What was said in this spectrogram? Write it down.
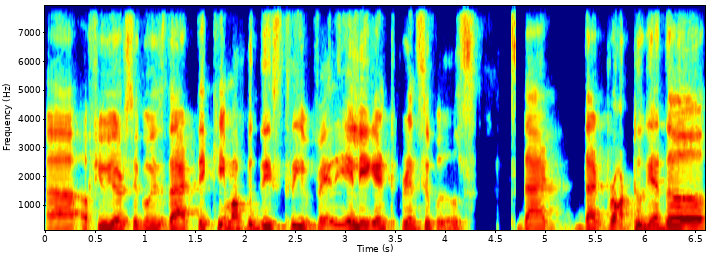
uh, a few years ago is that they came up with these three very elegant principles that that brought together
